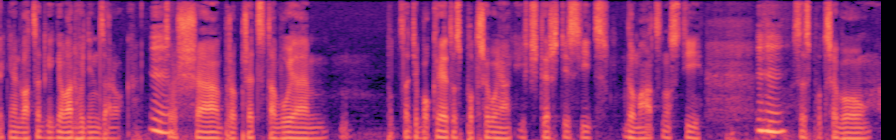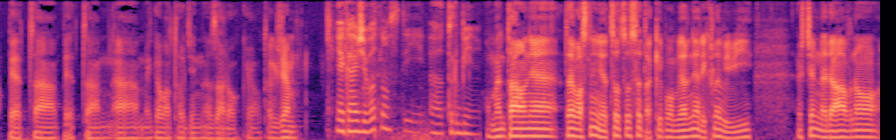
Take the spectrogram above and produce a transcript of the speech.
řekněme 20 GWh za rok, hmm. což eh, pro představuje v podstatě pokryje to spotřebu nějakých 4 tisíc domácností hmm. se spotřebou 5, 5 MWh za rok. Jo. Takže Jaká je životnost té uh, turbíny? Momentálně to je vlastně něco, co se taky poměrně rychle vyvíjí. Ještě nedávno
